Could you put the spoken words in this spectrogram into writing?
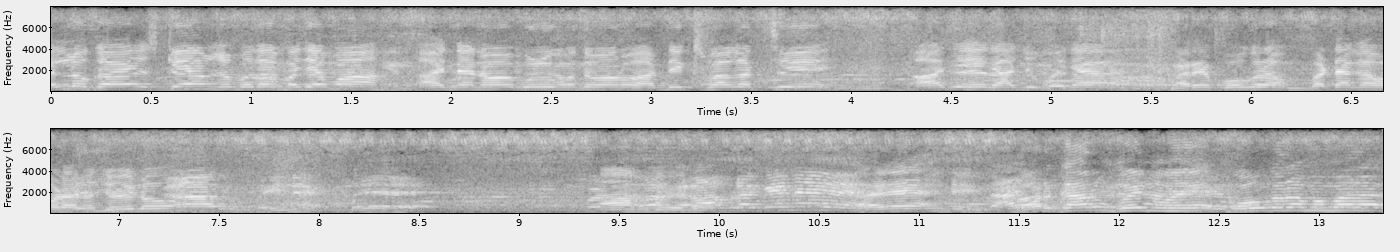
હેલો ગાઈસ કેમ છો બધા મજામાં? આજના નવા બોલમાં તમારું હાર્દિક સ્વાગત છે. આજે છે રાજુભાઈના ઘરે પ્રોગ્રામ બટાકાવાળાનો જોઈ લો. આમ જોઈ લો. અરે સરકારું ભાઈનું હે પ્રોગ્રામ અમારા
